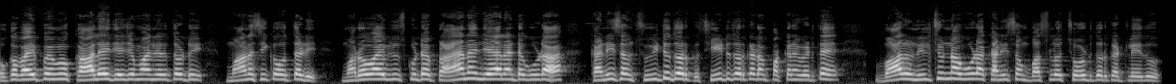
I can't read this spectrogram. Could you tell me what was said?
ఒకవైపు ఏమో కాలేజ్ యజమానులతో మానసిక ఒత్తిడి. మరోవైపు చూసుకుంటే ప్రయాణం చేయాలంటే కూడా కనీసం సీటు దొరక సీటు దొరకడం పక్కన పెడితే వాళ్ళు నిల్చున్నా కూడా కనీసం బస్సులో చోటు దొరకట్లేదు.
